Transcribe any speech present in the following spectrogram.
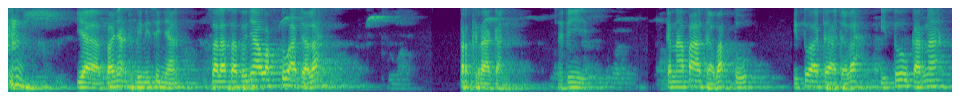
ya banyak definisinya. Salah satunya waktu adalah pergerakan. Jadi kenapa ada waktu? Itu ada adalah itu karena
